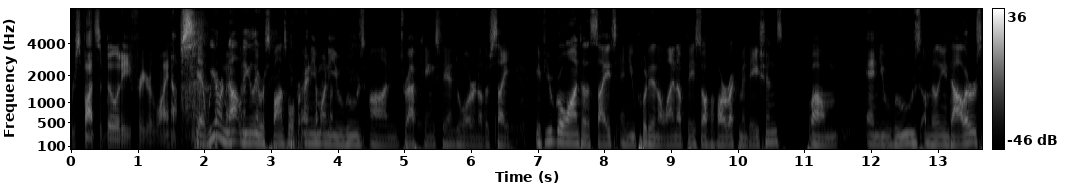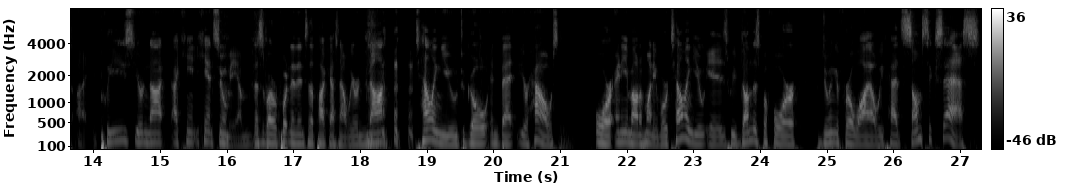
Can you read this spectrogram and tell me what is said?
responsibility for your lineups. yeah, we are not legally responsible for any money you lose on DraftKings, FanDuel, or another site. If you go onto the sites and you put in a lineup based off of our recommendations, um, and you lose a million dollars, please, you're not. I can't. You can't sue me. I'm, this is why we're putting it into the podcast now. We are not telling you to go and bet your house or any amount of money. What we're telling you is we've done this before, doing it for a while. We've had some success,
